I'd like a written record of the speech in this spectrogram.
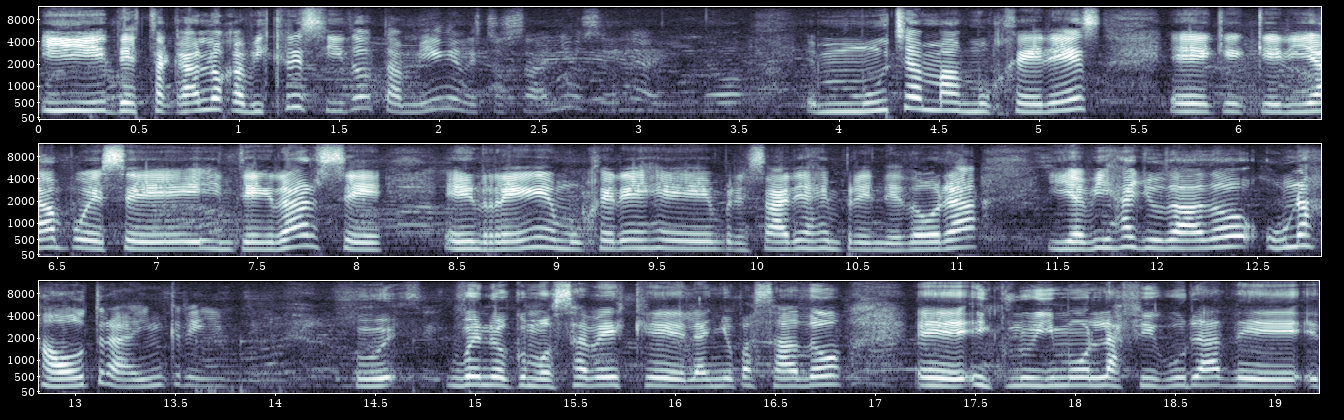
y destacar lo que habéis crecido también en estos años. ¿eh? Ha habido muchas más mujeres eh, que querían pues eh, integrarse en REN, en mujeres empresarias, emprendedoras y habéis ayudado unas a otras, increíble. Bueno, como sabes que el año pasado eh, incluimos la figura de,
